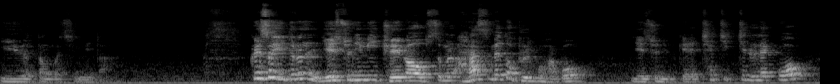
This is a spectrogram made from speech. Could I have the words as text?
이유였던 것입니다. 그래서 이들은 예수님이 죄가 없음을 알았음에도 불구하고 예수님께 채찍질을 했고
